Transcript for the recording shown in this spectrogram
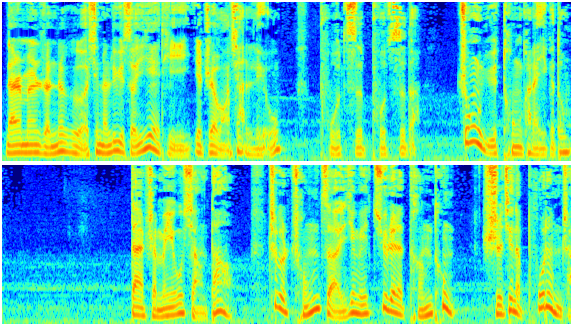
男人们忍着恶心的绿色液体一直往下流，噗呲噗呲的，终于捅开了一个洞。但是没有想到，这个虫子因为剧烈的疼痛，使劲的扑腾着，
